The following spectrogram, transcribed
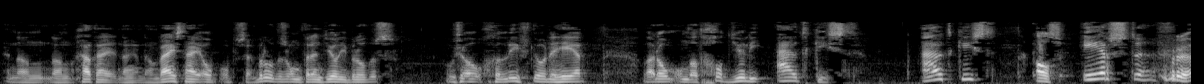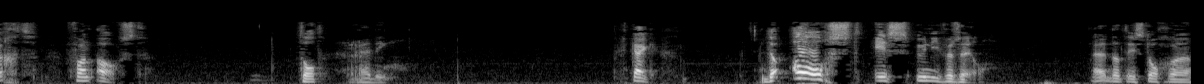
En dan, dan, gaat hij, dan, dan wijst hij op, op zijn broeders omtrent jullie broeders. Hoezo geliefd door de Heer? Waarom? Omdat God jullie uitkiest. Uitkiest als eerste vrucht van oogst. Tot redding. Kijk, de oogst is universeel. dat is toch, uh,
